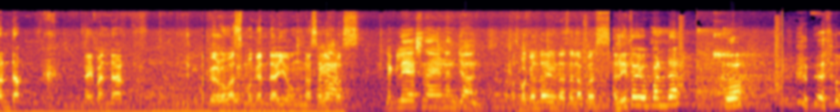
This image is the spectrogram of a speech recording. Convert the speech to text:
Pandak. Ay, pandak. Pero mas maganda yung nasa Kaya, labas. Nag-layas na yun nandyan. Mas maganda yung nasa labas. Alito yung panda. Ito. Ito.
